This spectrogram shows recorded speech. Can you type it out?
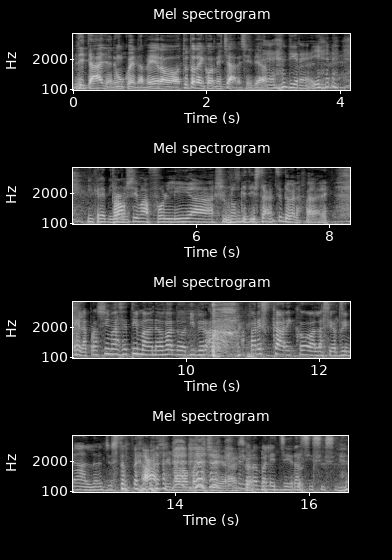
l'Italia, dunque davvero tutto da incorniciare Silvia. Eh, direi, incredibile. Prossima follia su lunghe distanze dove la fare? Eh, la prossima settimana vado a, diver- a fare scarico alla Sierzinal, giusto per... Ah sì, una roba leggera. Una roba leggera, sì sì sì.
